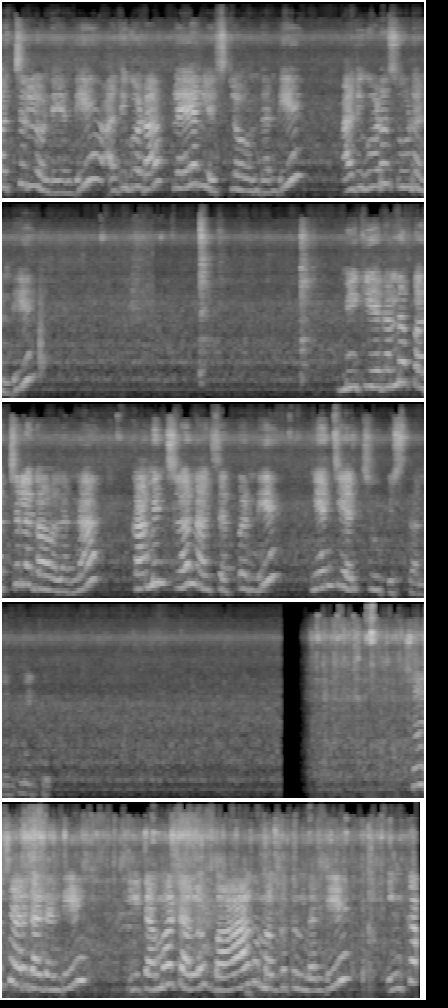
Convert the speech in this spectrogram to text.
పచ్చళ్ళు ఉన్నాయండి. అది కూడా ప్లేయర్ లిస్ట్లో ఉందండి. అది కూడా చూడండి. మీకు ఏదన్నా పచ్చళ్ళు కావాలన్నా కమెంట్స్లో నాకు చెప్పండి. నేను చేసి చూపిస్తాను మీకు. చూశారు కదండి ఈ టమాటాలు బాగా మగ్గుతుందండి. ఇంకా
